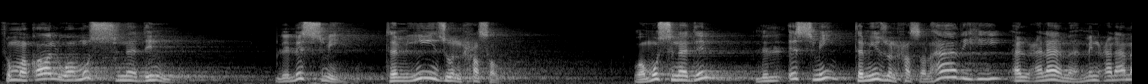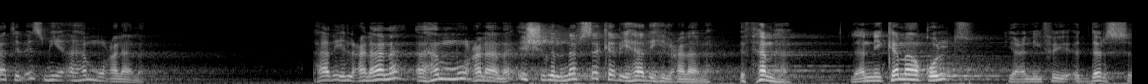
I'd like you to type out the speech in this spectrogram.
ثم قال ومسند للاسم تمييز حصل. ومسند للاسم تمييز حصل. هذه العلامة من علامات الاسم هي أهم علامة. هذه العلامة أهم علامة. اشغل نفسك بهذه العلامة. افهمها. لأني كما قلت يعني في الدرس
